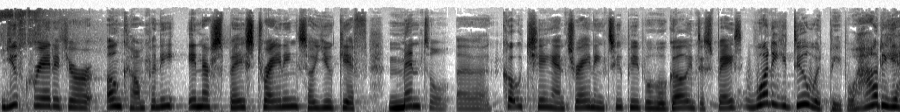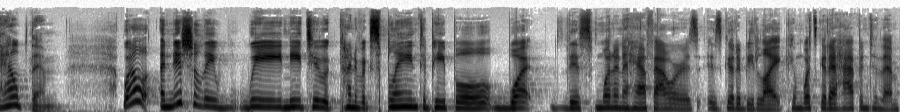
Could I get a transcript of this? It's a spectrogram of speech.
You've created your own company, Inner Space Training. So you give mental uh, coaching and training to people who go into space. What do you do with people? How do you help them? Well, initially, we need to kind of explain to people what this one and a half hours is going to be like and what's going to happen to them,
